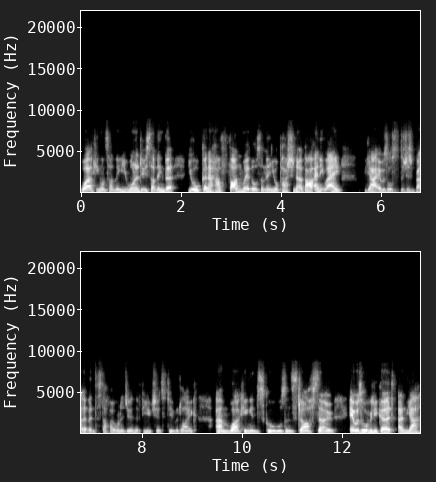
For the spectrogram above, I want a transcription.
working on something, you want to do something that you're going to have fun with or something you're passionate about anyway. Yeah, it was also just relevant to stuff I want to do in the future to do with like um, working in schools and stuff. So it was all really good. And yeah,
